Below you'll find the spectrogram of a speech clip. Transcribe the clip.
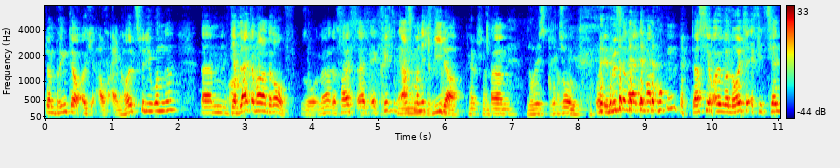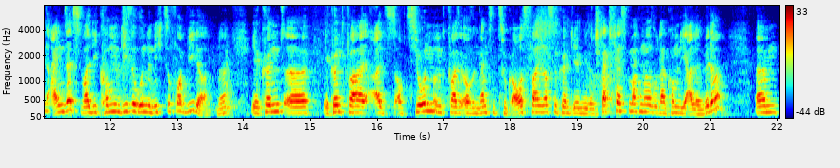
dann bringt er euch auch ein Holz für die Runde. Ähm, der bleibt aber da drauf. So, ne? Das heißt, ähm, er kriegt ihn erstmal nicht wieder. Ähm, Neues Brettspiel. so. Und ihr müsst dann halt immer gucken, dass ihr eure Leute effizient einsetzt, weil die kommen diese Runde nicht sofort wieder. Ne? Ihr könnt, äh, ihr könnt quasi als Option und quasi euren ganzen Zug ausfallen lassen, könnt ihr irgendwie so ein Stadtfest machen oder so, dann kommen die alle wieder. Ähm,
